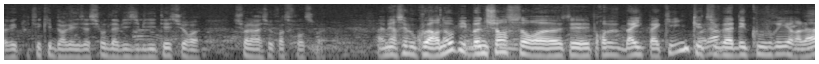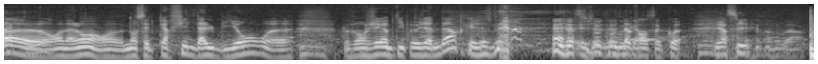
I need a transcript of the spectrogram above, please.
avec toute l'équipe d'organisation, de la visibilité sur, sur la Race Cross France. Bah, merci beaucoup Arnaud, puis bonne chance sur euh, tes épreuves bikepacking que tu vas découvrir là euh, en allant dans cette perfile d'Albion, euh, venger un petit peu Jeanne d'Arc, j'espère. Merci beaucoup, de la France, quoi. Merci. Toute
